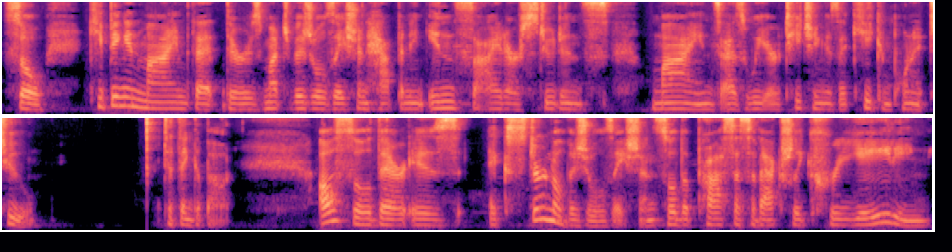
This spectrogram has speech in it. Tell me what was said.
So keeping in mind that there is much visualization happening inside our students' minds as we are teaching is a key component too to think about. Also, there is external visualization, so the process of actually creating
